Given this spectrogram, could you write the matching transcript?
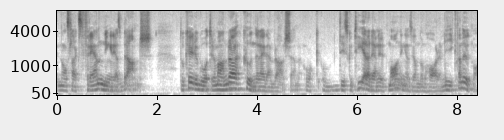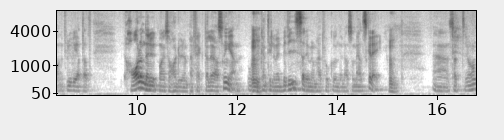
någon slags förändring i deras bransch. Då kan ju du gå till de andra kunderna i den branschen och, och diskutera den utmaningen och se om de har en liknande utmaning. För du vet att har de den utmaningen så har du den perfekta lösningen. Och mm. du kan till och med bevisa det med de här två kunderna som älskar dig. Mm. Uh, så, att, ja.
